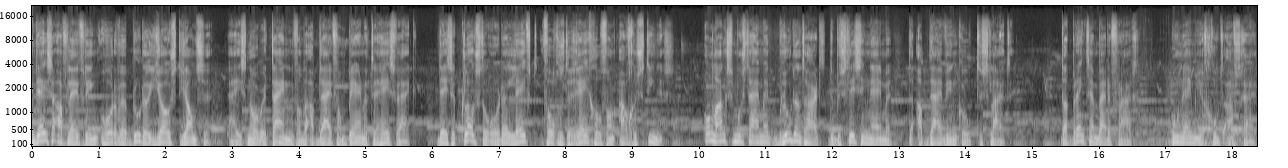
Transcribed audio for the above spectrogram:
In deze aflevering horen we broeder Joost Jansen. Hij is Norbertijn van de abdij van Berne te Heeswijk. Deze kloosterorde leeft volgens de regel van Augustinus. Onlangs moest hij met bloedend hart de beslissing nemen de abdijwinkel te sluiten. Dat brengt hem bij de vraag: hoe neem je goed afscheid?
